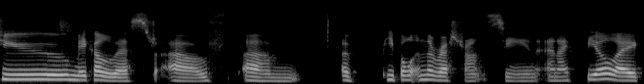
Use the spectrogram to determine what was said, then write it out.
to make a list of um, of people in the restaurant scene, and I feel like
